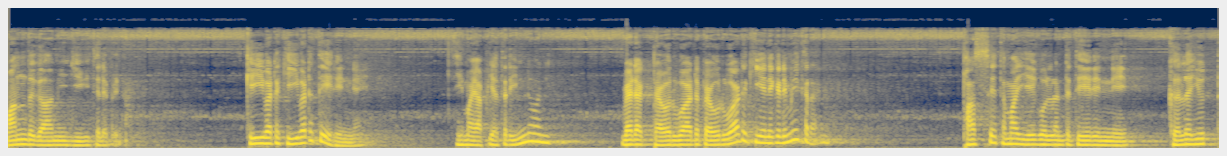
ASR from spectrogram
මන්දගාමී ජීවිත ලැබෙන. කීවට කීවට තේරෙන්නේ. එම අපි අතර ඉන්නවනි. වැඩක් පැවරුවාට පැවරුවාට කියන එක නෙමේ කරන්න. පස්සේ තමයි ඒගොල්ලන්ට තේරෙන්නේ කළ යුත්ත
